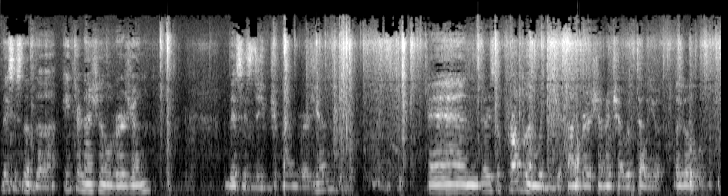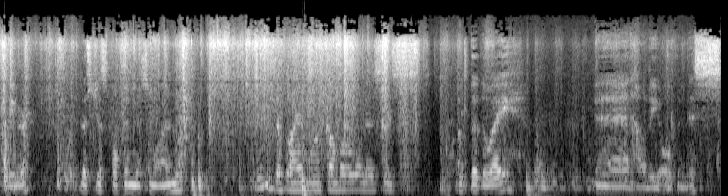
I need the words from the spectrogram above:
This is not the international version. This is the Japan version. And there's a problem with the Japan version, which I will tell you a little later. Let's just open this one. This is the Flymore combo. Let's just put that away. And how do you open this?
